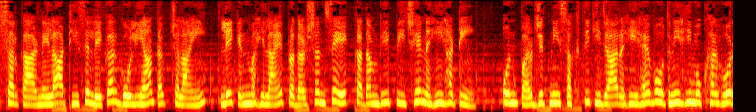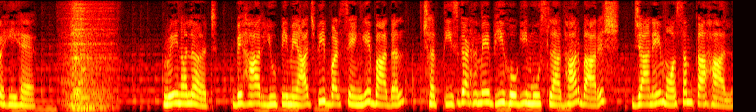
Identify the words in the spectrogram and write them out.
सरकार ने लाठी से लेकर गोलियाँ तक चलाईं, लेकिन महिलाएँ प्रदर्शन से एक कदम भी पीछे नहीं हटीं। उन पर जितनी सख्ती की जा रही है वो उतनी ही मुखर हो रही है। रेन अलर्ट बिहार यूपी में आज भी बरसेंगे बादल। छत्तीसगढ़ में भी होगी मूसलाधार बारिश। जाने मौसम का हाल।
